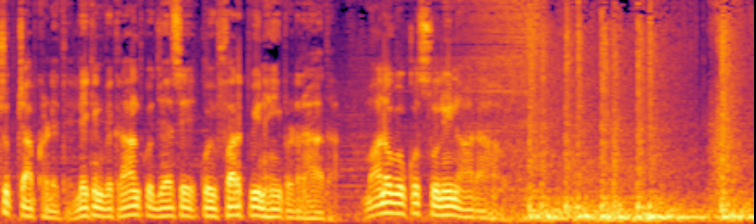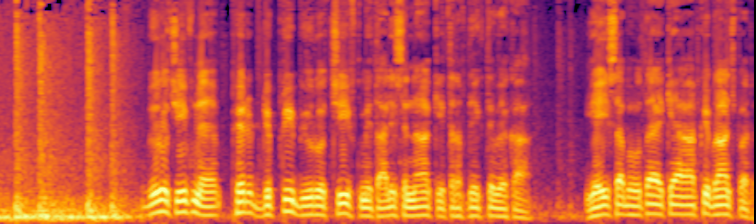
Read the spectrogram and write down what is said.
चुपचाप खड़े थे, लेकिन विक्रांत को जैसे कोई फ़र्क भी नहीं पड़ रहा था। मानो वो कुछ सुन ही ना रहा हो। ब्यूरो चीफ ने फिर deputy bureau chief Mitali Sinha की तरफ़ देखते हुए कहा, यही सब होता है क्या आपकी ब्रांच पर?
